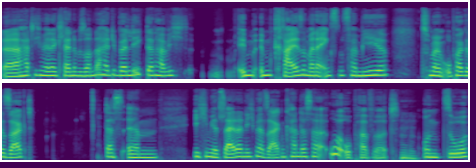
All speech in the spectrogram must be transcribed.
da hatte ich mir eine kleine Besonderheit überlegt. Dann habe ich im, im Kreise meiner engsten Familie zu meinem Opa gesagt, dass ähm, ich ihm jetzt leider nicht mehr sagen kann, dass er Uropa wird. Mhm. Und so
